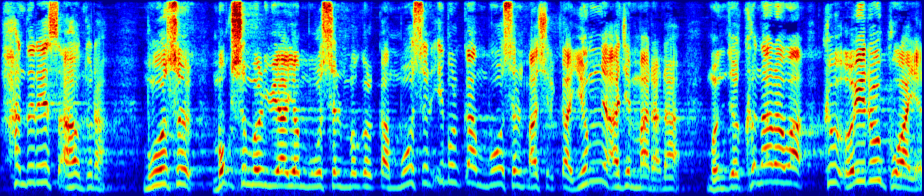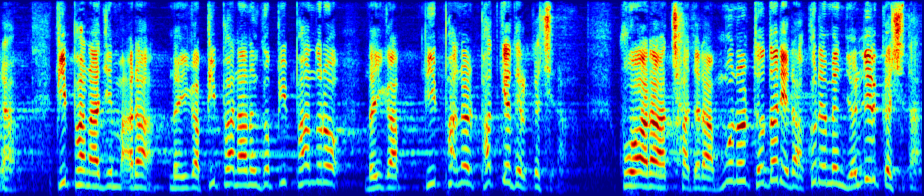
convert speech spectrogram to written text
하늘에 쌓아두라. 무엇을 목숨을 위하여 무엇을 먹을까 무엇을 입을까 무엇을 마실까 염려하지 말아라. 먼저 그 나라와 그 의를 구하여라. 비판하지 마라. 너희가 비판하는 그 비판으로 너희가 비판을 받게 될 것이라. 구하라 찾아라 문을 두드리라. 그러면 열릴 것이다.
